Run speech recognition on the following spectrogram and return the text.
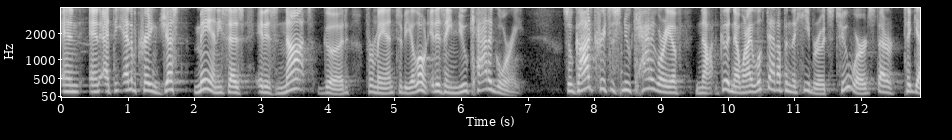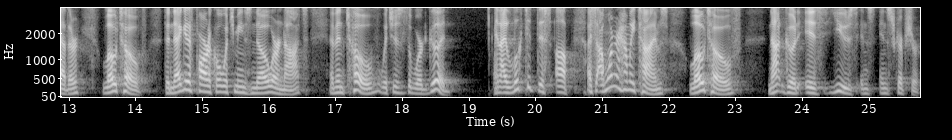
and, and at the end of creating just man, he says, it is not good for man to be alone. It is a new category. So God creates this new category of not good. Now, when I looked that up in the Hebrew, it's two words that are together lo tov, the negative particle, which means no or not, and then tov, which is the word good. And I looked at this up. I said, I wonder how many times lo tov, not good, is used in, in Scripture.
